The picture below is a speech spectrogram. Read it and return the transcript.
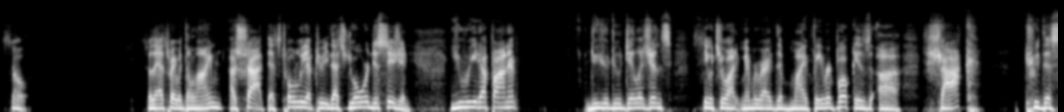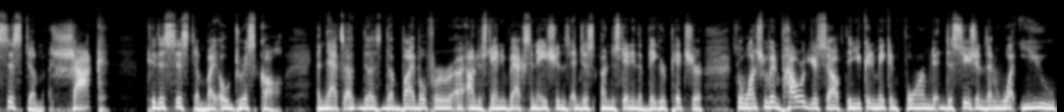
So so that's why with the Lyme a shot, that's totally up to you. That's your decision. You read up on it, do your due diligence, see what you want. Remember, I- the, my favorite book is uh, Shock to the System. Shock to the System by O'Driscoll. And that's uh, the, the Bible for uh, understanding vaccinations and just understanding the bigger picture. So once you've empowered yourself, then you can make informed decisions on what you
